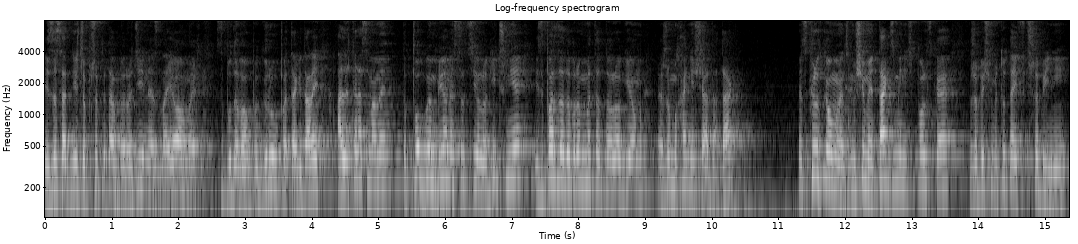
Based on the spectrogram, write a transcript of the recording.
i zasadniczo przepytałby rodzinę, znajomych, zbudowałby grupę tak dalej, ale teraz mamy to pogłębione socjologicznie i z bardzo dobrą metodologią, że mucha nie siada, tak? Więc krótko mówiąc, musimy tak zmienić Polskę, żebyśmy tutaj w Trzebini,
